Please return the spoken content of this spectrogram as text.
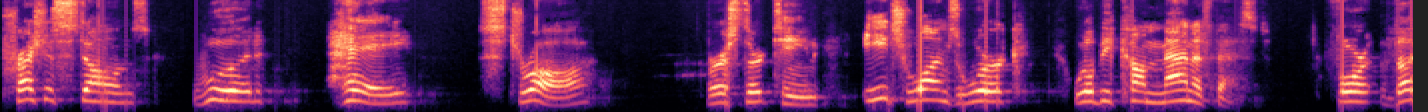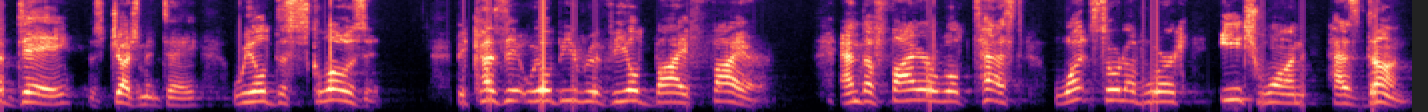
precious stones, wood, hay, straw, verse 13, each one's work will become manifest. For the day, this judgment day, will disclose it, because it will be revealed by fire, and the fire will test what sort of work each one has done.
